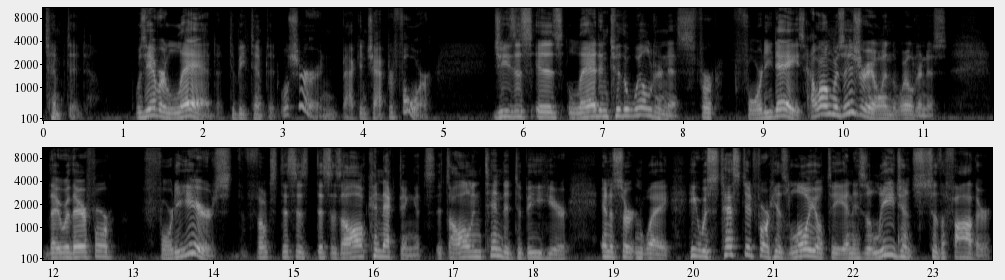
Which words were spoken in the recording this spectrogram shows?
tempted? Was he ever led to be tempted? Well, sure. And back in chapter 4, Jesus is led into the wilderness for 40 days. How long was Israel in the wilderness? They were there for 40 years. Folks, this is this is all connecting. It's it's all intended to be here in a certain way. He was tested for his loyalty and his allegiance to the Father.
